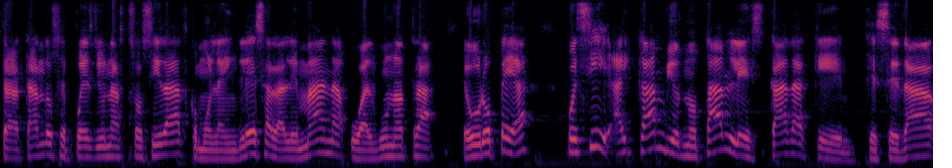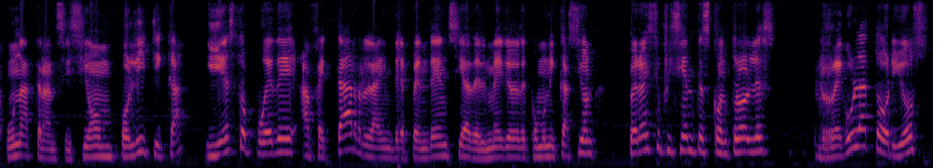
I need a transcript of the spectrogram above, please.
tratándose pues de una sociedad como la inglesa, la alemana o alguna otra europea, pues sí, hay cambios notables cada que, se da una transición política y esto puede afectar la independencia del medio de comunicación, pero hay suficientes controles regulatorios,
